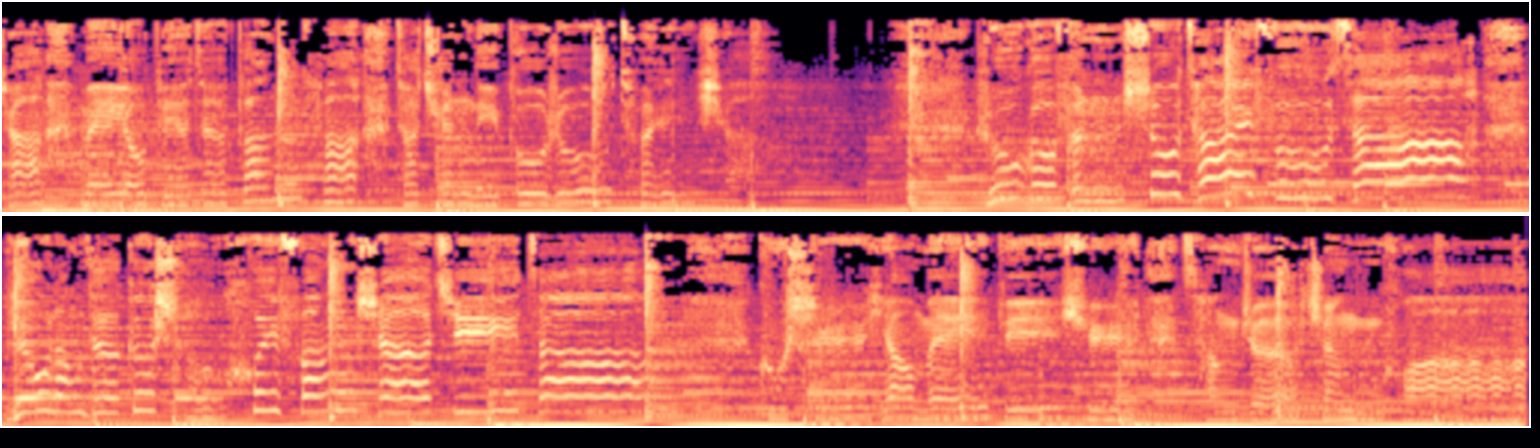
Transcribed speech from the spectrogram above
扎，没有别的办法，他劝你不如退下。如果分手太复杂，流浪的歌手会放下吉他。故事要美必须藏着真话。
